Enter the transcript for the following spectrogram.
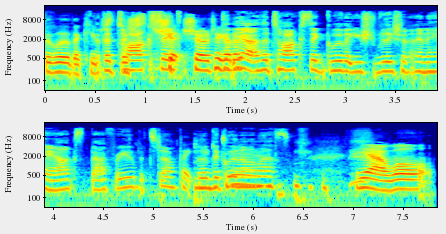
The glue that keeps The toxic shit show together. Yeah, the toxic glue that you should, really shouldn't inhale. It's bad for you, but still, But you the glue nonetheless. Yeah, well,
